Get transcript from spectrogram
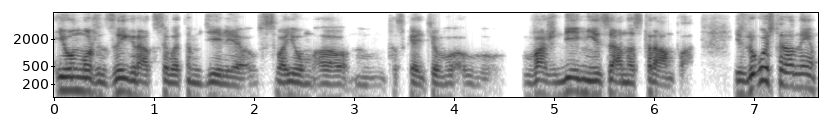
и он может заиграться в этом деле в своем, так сказать, в- вождении за нас Трампа. И с другой стороны,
